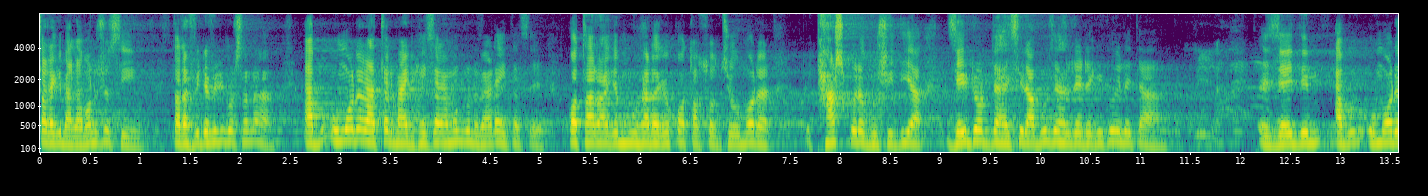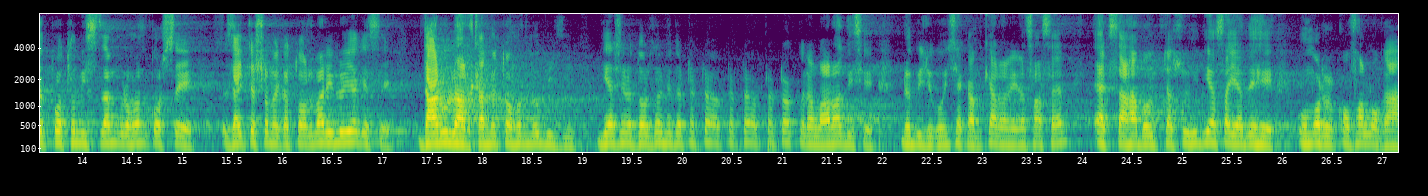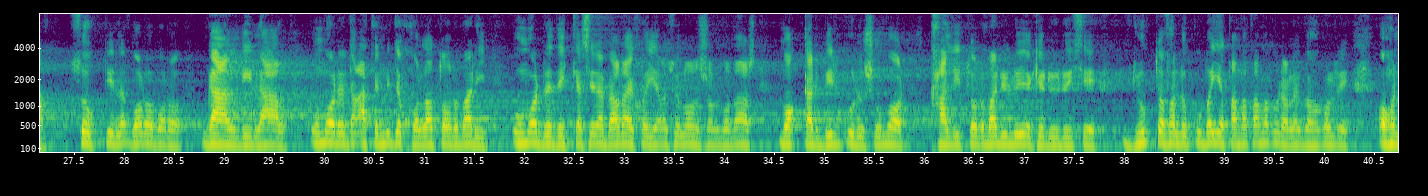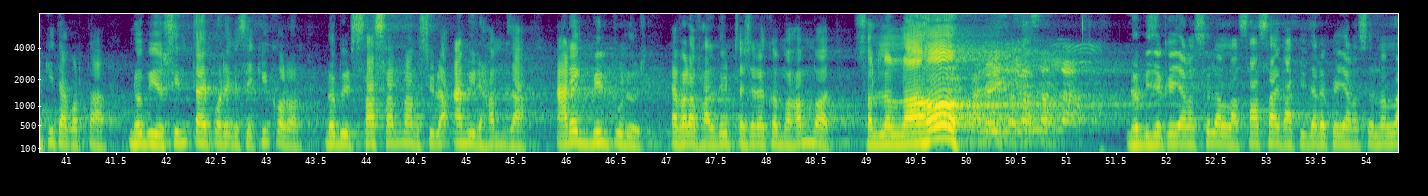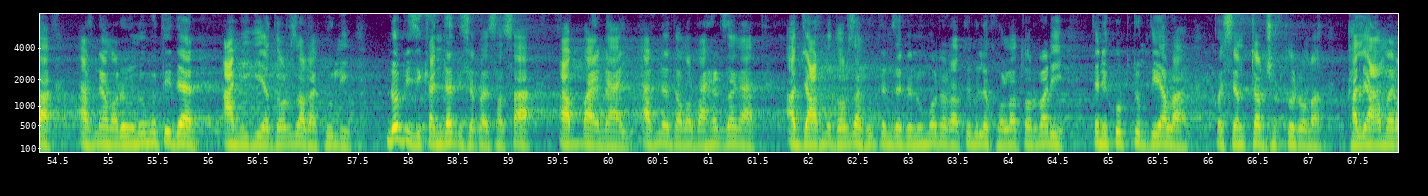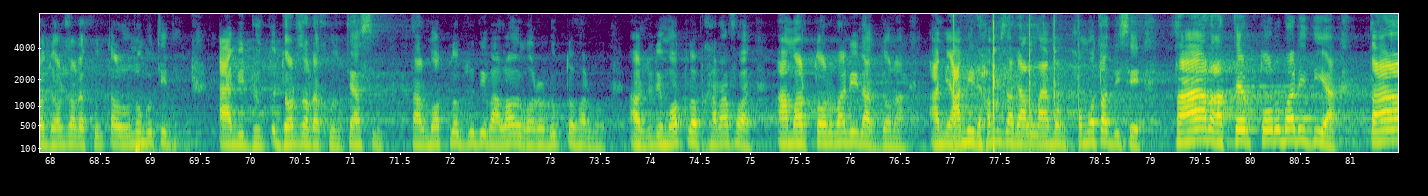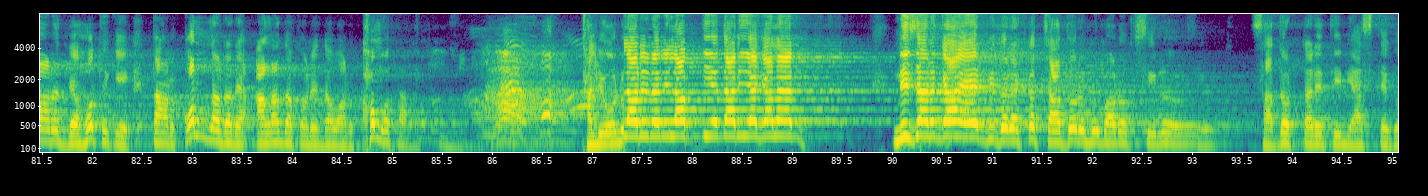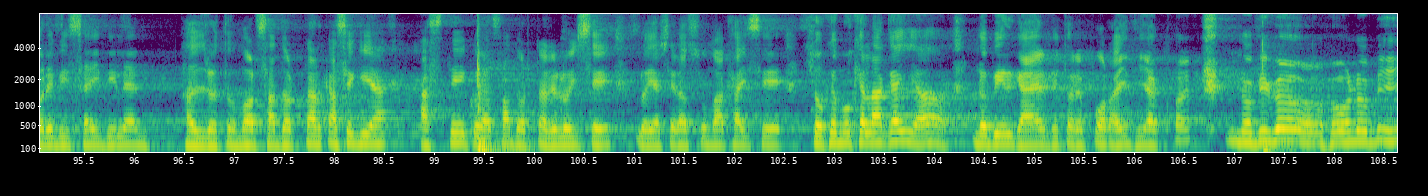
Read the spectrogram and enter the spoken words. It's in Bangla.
তারা কি বেলা মানুষ আছি? তারা ফিটাফিটি করছে না। আবু উমরের রাতের মাইর খাইছে, এমন কোনো বেড়া আইতাছে। কথার আগে, মুহার আগে কথা চলছে উমরের। ঠাস করে ঘুষি দিয়া, যেই ডর দেখাইছিল, আবু জাহেল, এটা কি কইলে তা যেই দিন আবু উমরে প্রথম ইসলাম গ্রহণ করছে, যাইতে সময় তরবারি লইয়া গেছে। দারুল আর কামে তখন নবীজি, গিয়া সেটা দরজার ভিতর টক টক টক টক টক করে লাড়া দিছে। নবীজি কইছে, কাম কেরানিরা চাষেন এক সাহাবা উচ্চা সুহি দিয়া চাইয়া দেহে উমরের কফালো গাম চোখটি বড় বড় গাল দি লাল। উমরের হাতের মধ্যে খোলা তরবারি। উমরে দেখা সেরা বেড়ায় কইয়া রসুল্লাহ সর্বনাশ, মক্কার বীর পুরুষ উমর, খালি তরবারি লইয়া খেয়ে রইছে। ঢুকতে ফালো কুবাইয়া তামা তামা করে লাগবে সকলে অহন কিতা কর্তা? নবীও চিন্তায় পড়ে গেছে, কি করন? নবীর চাচার নাম ছিল আমির হামজা, আরেক বীর পুরুষ এবার ফালদু উঠতে সেটা কয়, মোহাম্মদ সাল্লাহ নবীজে কইয়া রসুল্লাহ চাচাই বাতিদারে কইয়া রসুল্লাহ আপনি আমার অনুমতি দেন, আমি গিয়া দরজাটা খুলি। নবীজি কান্দা দিছে, কয়, চাচা আব্বাই নাই, আপনি তো আমার বাহের জায়গা। আর যে আপনি দরজা খুলতেন যাবেন উমরে রাতে মিলে খোলা তোর বাড়ি, তিনি কুপটুপ দিয়ালা সেন্টার শট করো না, খালি আমারও দরজাটা খুলতে অনুমতি দিই আমি দরজাটা খুলতে আসি। তার মতলব যদি ভালো হয়, ঘরে ঢুকতে পারব। আর যদি মতলব খারাপ হয়, আমার তরবারি লাগতো না। আমি আমির হামজার আল্লাহ এমন ক্ষমতা দিছে, তার হাতের তরবারি দিয়া তার দেহ থেকে তার কল্যাণারে আলাদা করে দেওয়ার ক্ষমতা। খালি অনুলারে লাভ দিয়ে দাঁড়িয়ে গেলেন। নিজের গায়ের ভিতরে একটা চাদর মুবারক ছিল। চাদরটারে তিনি আস্তে করে বিছাই দিলেন। হজরত উমর চাদরটার কাছে গিয়া আস্তে করে চাদরটারে লইছে, লইয়া সেরা চুমা খাইছে। চোখে মুখে লাগাইয়া নবীর গায়ের ভিতরে পড়াই দিয়া কয়, নবী গো, ও নবী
